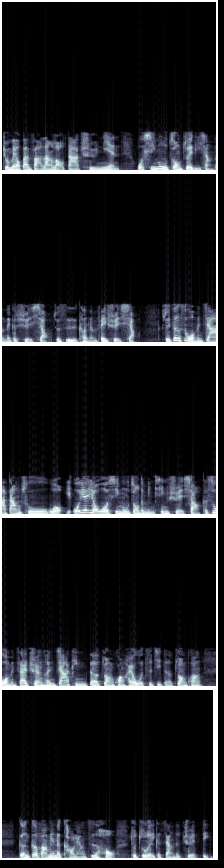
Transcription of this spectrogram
就没有办法让老大去念我心目中最理想的那个学校，就是可能非学校。所以这个是我们家当初我我也有我心目中的明星学校，可是我们在权衡家庭的状况，还有我自己的状况跟各方面的考量之后，就做了一个这样的决定。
